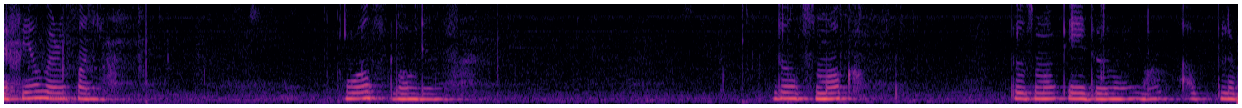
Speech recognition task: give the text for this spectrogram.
I feel very funny. Was loading. Don't smoke. Don't smoke either. No, no,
